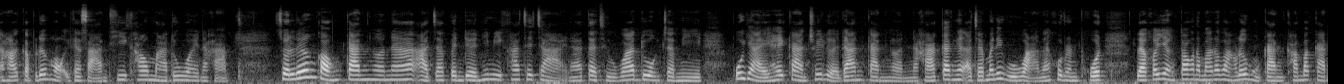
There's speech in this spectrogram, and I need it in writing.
นะคะกับเรื่องของเอกสารที่เข้ามาด้วยนะคะ ส่วนเรื่องของการเงินนะอาจจะเป็นเดือนที่มีค่าใช้จ่ายนะแต่ถือว่าดวงจะมีผู้ใหญ่ให้การช่วยเหลือด้านการเงินนะคะ การเงินอาจจะไม่ได้หวือหวานะคนวันพุธแล้วก็ยังต้องระมัดระวังเรื่องของการค้ำประกัน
